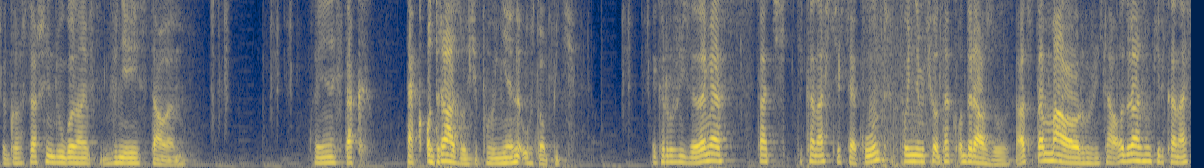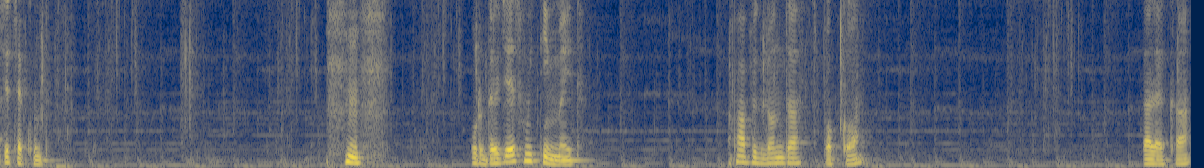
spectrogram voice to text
Tylko strasznie długo w niej stałem. Powinien tak, tak od razu się powinien utopić. Jaka różnica? Zamiast stać kilkanaście sekund, powinien się tak od razu. A to tam mała różnica, od razu kilkanaście sekund. Hm. Kurde, gdzie jest mój teammate? Mapa wygląda spoko. Daleka.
